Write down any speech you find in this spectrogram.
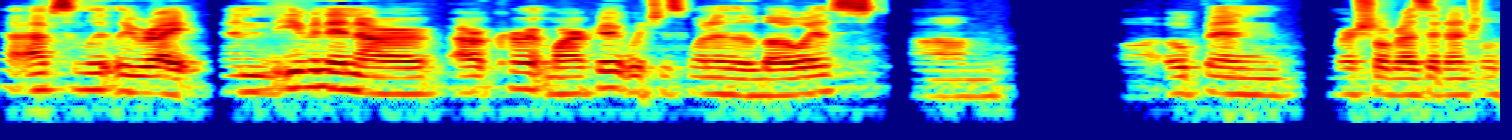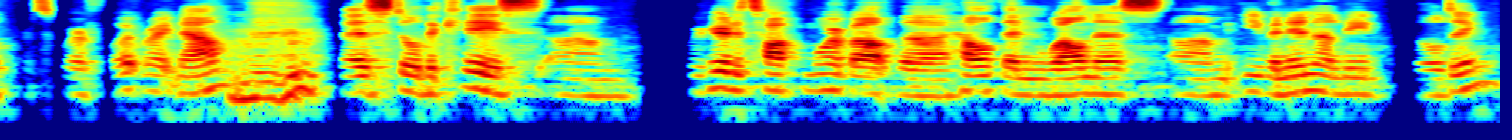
Yeah, absolutely right. And even in our, our current market, which is one of the lowest um, uh, open commercial residential per square foot right now, mm-hmm. that is still the case. Um, we're here to talk more about the health and wellness, um, even in a LEED building,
